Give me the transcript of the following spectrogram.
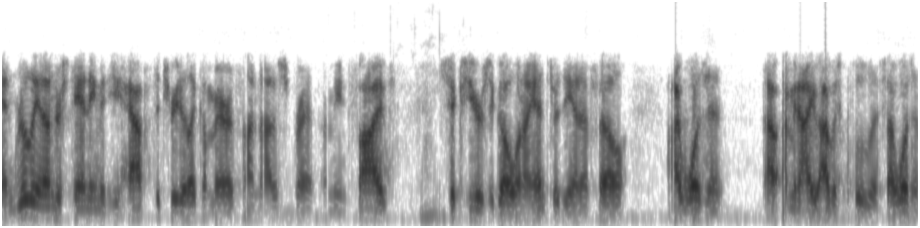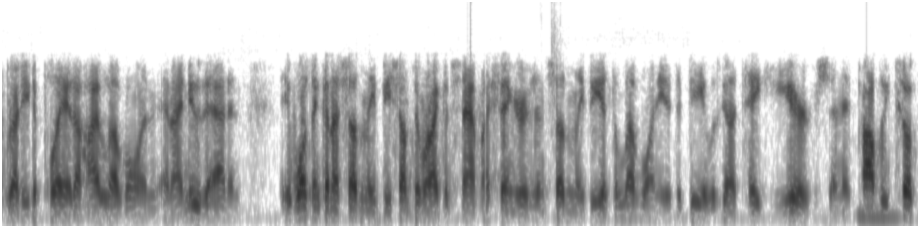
and really an understanding that you have to treat it like a marathon, not a sprint. I mean, five, six years ago when I entered the NFL, I wasn't. I, I mean, I, I was clueless. I wasn't ready to play at a high level, and and I knew that. And it wasn't going to suddenly be something where I could snap my fingers and suddenly be at the level I needed to be. It was going to take years, and it probably took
